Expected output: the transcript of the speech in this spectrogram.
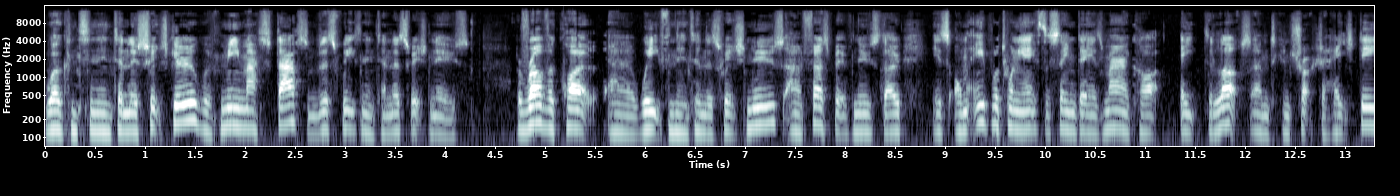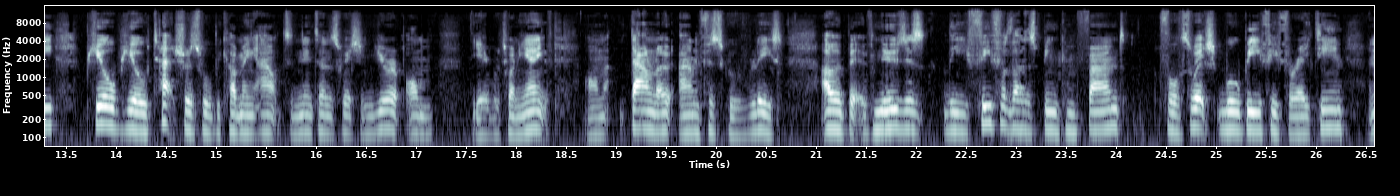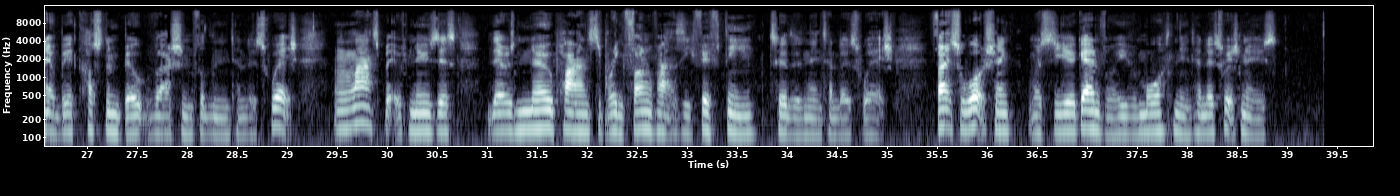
Welcome to Nintendo Switch Guru with me, Master Das, and this week's Nintendo Switch news. A rather quiet uh, week for Nintendo Switch news. Our first bit of news, though, is on April 28th, the same day as Mario Kart 8 Deluxe and Constructor HD, Puyo Puyo Tetris will be coming out to Nintendo Switch in Europe on the April 28th on download and physical release. Other bit of news is the FIFA that has been confirmed for Switch will be FIFA 18 and it will be a custom built version for the Nintendo Switch. And last bit of news is there is no plans to bring Final Fantasy 15 to the Nintendo Switch. Thanks for watching and we'll see you again for even more Nintendo Switch news.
